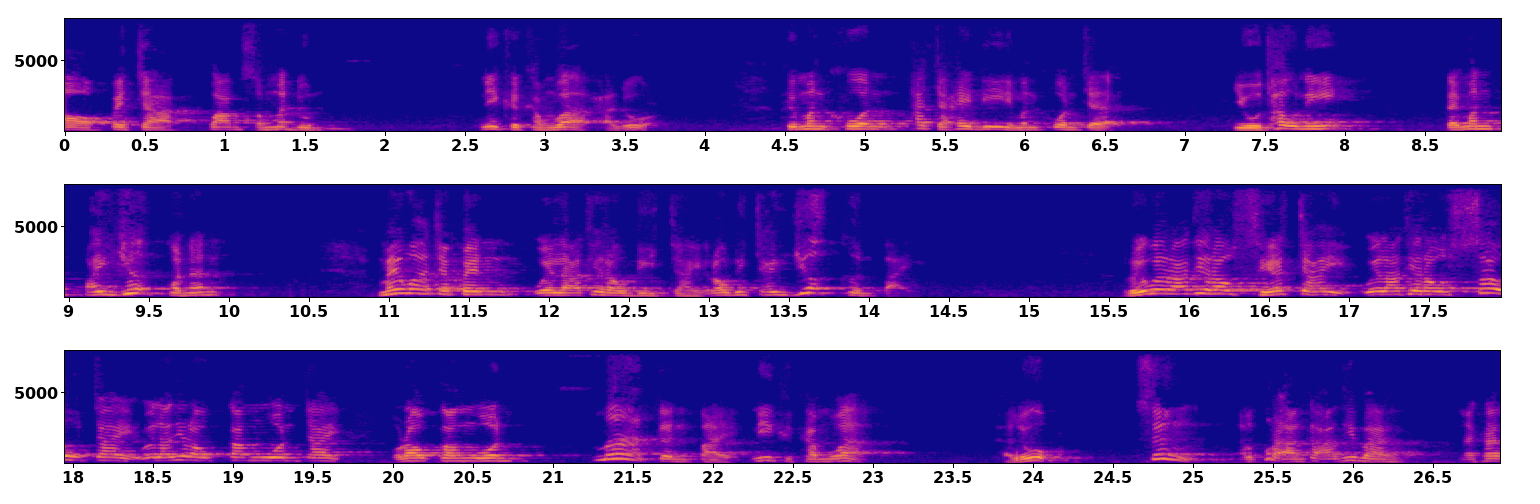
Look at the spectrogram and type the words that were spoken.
ออกไปจากความสมดุล นี่คือคำว่าฮาลูคือมันควรถ้าจะให้ดีมันควรจะอยู่เท่านี้ แต่มันไปเยอะกว่านั้น ไม่ว่าจะเป็นเวลาที่เราดีใจ เราดีใจเยอะเกินไป หรือเวลาที่เราเสียใจ เวลาที่เราเศร้าใจ เวลาที่เรากังวลใจ เรากังวลมากเกินไป นี่คือคำว่าฮะลูซึ่งอัลกุรอานก็อธิบายนะครับ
